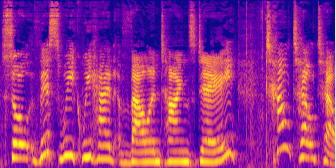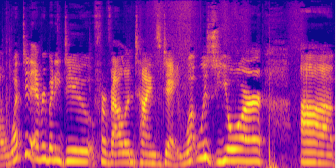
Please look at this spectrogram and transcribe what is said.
So, this week we had Valentine's Day. Tell, tell, tell. What did everybody do for Valentine's Day? What was your uh,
